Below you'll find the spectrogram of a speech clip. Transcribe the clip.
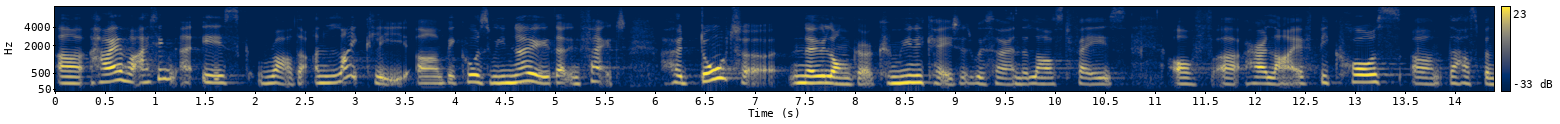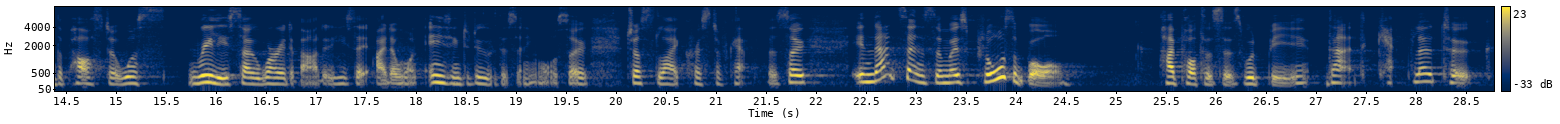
Uh, however, I think that is rather unlikely uh, because we know that, in fact, her daughter no longer communicated with her in the last phase of uh, her life because um, the husband, the pastor, was really so worried about it. He said, I don't want anything to do with this anymore. So, just like Christoph Kepler. So, in that sense, the most plausible hypothesis would be that Kepler took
